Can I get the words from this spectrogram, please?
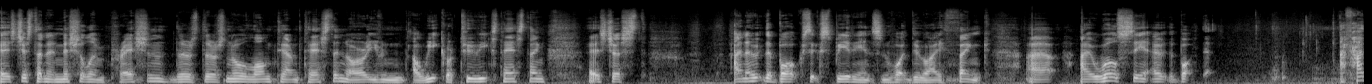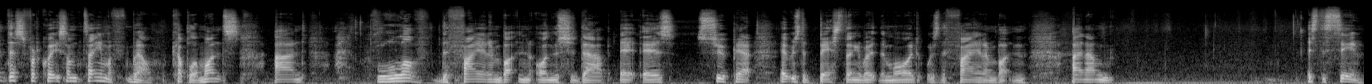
it's just an initial impression. There's there's no long term testing or even a week or two weeks testing. It's just an out the box experience and what do I think. Uh, I will say out the box. I've had this for quite some time, well, a couple of months, and I love the firing button on the Sudab. It is super. It was the best thing about the mod was the firing button, and I'm. It's the same.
